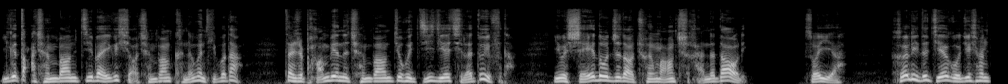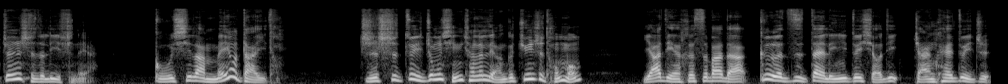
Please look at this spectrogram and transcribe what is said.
一个大城邦击败一个小城邦可能问题不大，但是旁边的城邦就会集结起来对付他，因为谁都知道唇亡齿寒的道理。所以啊，合理的结果就像真实的历史那样，古希腊没有大一统。只是最终形成了两个军事同盟，雅典和斯巴达各自带领一堆小弟展开对峙，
